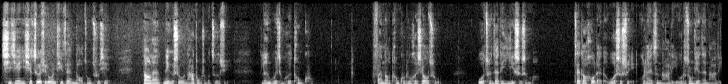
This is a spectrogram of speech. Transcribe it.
期间一些哲学的问题在脑中出现，当然那个时候哪懂什么哲学？人为什么会痛苦？烦恼痛苦如何消除？我存在的意义是什么？再到后来的我是谁？我来自哪里？我的终点在哪里？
